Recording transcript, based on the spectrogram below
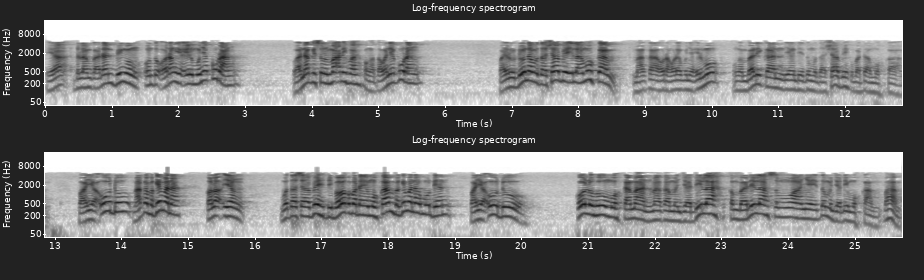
ya dalam keadaan bingung untuk orang yang ilmunya kurang wa naqisul ma'rifah pengetahuannya kurang Fairuduna mutasyabih ila muhkam maka orang-orang punya ilmu mengembalikan yang itu mutasyabih kepada muhkam fayaudu maka bagaimana kalau yang mutasyabih dibawa kepada yang muhkam bagaimana kemudian fayaudu kulluhu muhkaman maka menjadilah kembalilah semuanya itu menjadi muhkam paham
